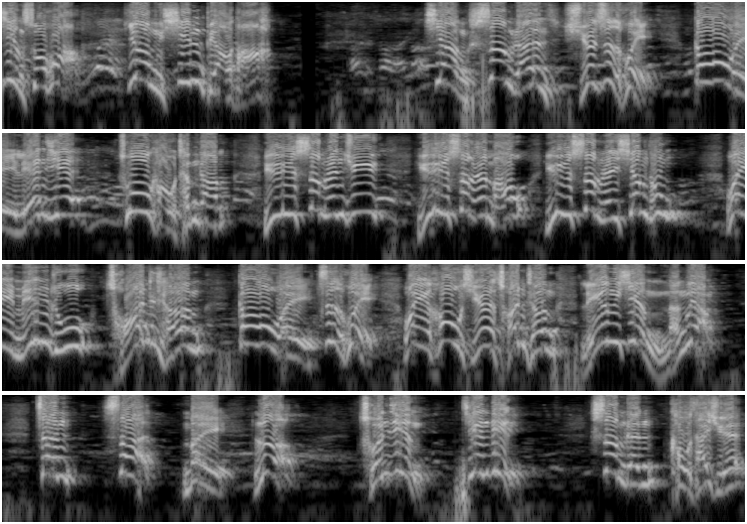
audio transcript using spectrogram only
性说话，用心表达，向圣人学智慧，高伟连接，出口成章，与圣人居，与圣人矛，与圣人相通，为民族传承高伟智慧，为后学传承灵性能量，真善美乐，纯净坚定，圣人口才学，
